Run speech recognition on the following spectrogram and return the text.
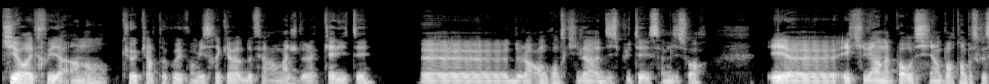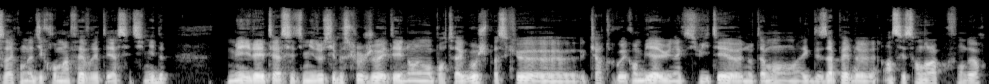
qui aurait cru il y a un an que Karl Toko Ekambi serait capable de faire un match de la qualité de la rencontre qu'il a disputée samedi soir? Et, euh, et qu'il ait un apport aussi important parce que c'est vrai qu'on a dit que Romain Fèvre était assez timide mais il a été assez timide aussi parce que le jeu a été énormément porté à gauche parce que euh, Kartoko a eu une activité euh, notamment avec des appels euh, incessants dans la profondeur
